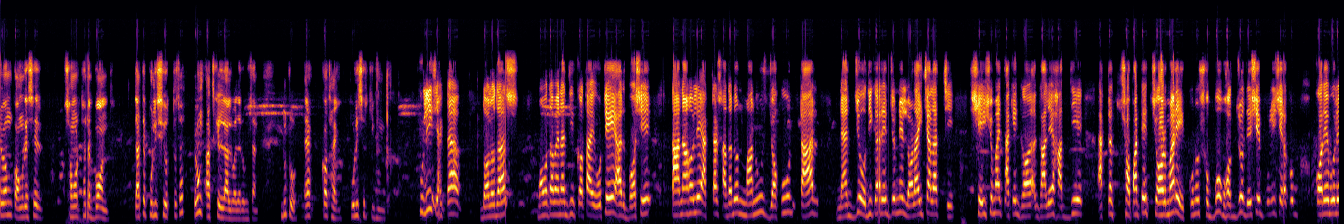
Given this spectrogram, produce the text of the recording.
এবং কংগ্রেসের সমর্থনে বন্ধ। তাতে পুলিশি অত্যাচার এবং আজকের লালবাজার অভিযান। দুটো এক কথায় পুলিশের কি ভূমিকা? পুলিশ একটা দলদাস মমতা ব্যানার্জির কথায় ওঠে আর বসে। তা না হলে একটা সাধারণ মানুষ যখন তার ন্যায্য অধিকারের জন্য লড়াই চালাচ্ছে সেই সময় তাকে গালে হাত দিয়ে একটা সপাটের চর মারে, কোনো সভ্য ভদ্র দেশে পুলিশ এরকম করে বলে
